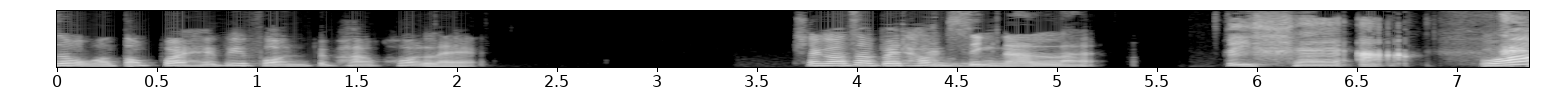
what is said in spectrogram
จะบอกว่าต้องปล่อยให้พี่ฝนไปพักผ่อนแหละฉันก็จะไปทำสิ่งนั้นแหละไปแช่อ่างว้า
